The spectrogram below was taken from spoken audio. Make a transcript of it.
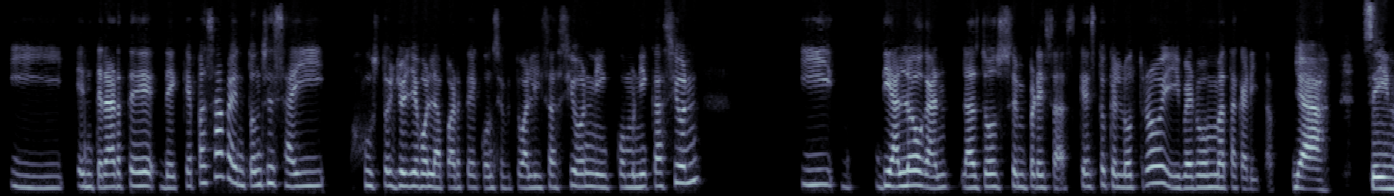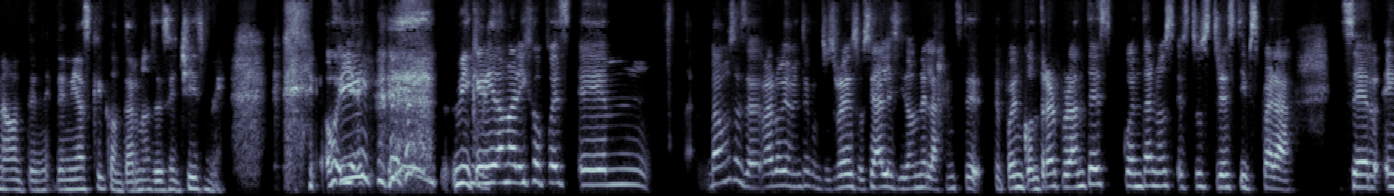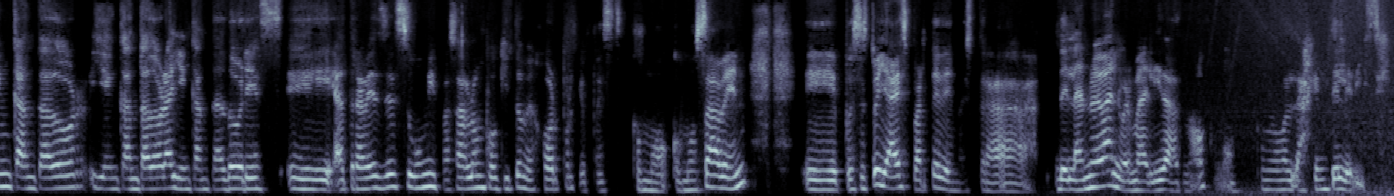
y enterarte de qué pasaba. Entonces ahí justo yo llevo la parte de conceptualización y comunicación y dialogan las dos empresas, que esto que el otro y Verbo Mata Carita. Ya, sí, no, tenías que contarnos ese chisme. Oye, mi querida Marijo, pues em, vamos a cerrar obviamente con tus redes sociales y dónde la gente te, puede encontrar, pero antes cuéntanos estos tres tips para ser encantador y encantadora y encantadores eh, a través de Zoom y pasarlo un poquito mejor porque pues como, como saben, eh, pues esto ya es parte de nuestra, de la nueva normalidad, ¿no? Como, como la gente le dice.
